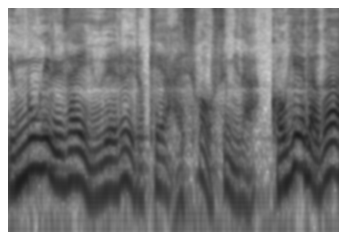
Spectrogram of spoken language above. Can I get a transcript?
윤봉길 의사의 유해를 이렇게 알 수가 없습니다. 거기에다가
